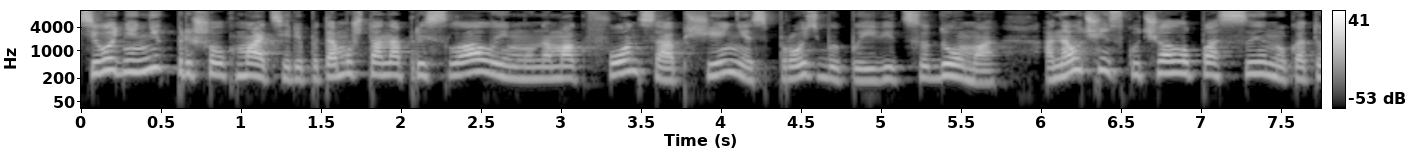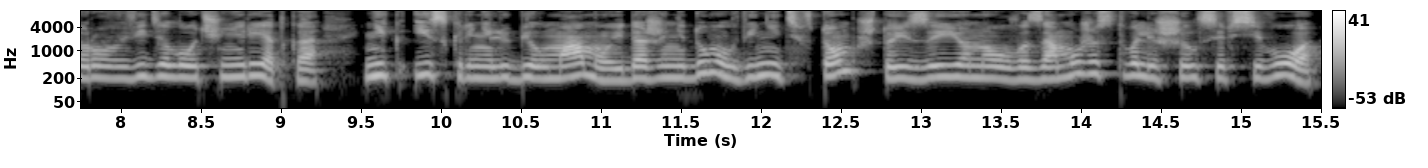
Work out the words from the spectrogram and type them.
Сегодня Ник пришел к матери, потому что она прислала ему на Макфон сообщение с просьбой появиться дома. Она очень скучала по сыну, которого видела очень редко. Ник искренне любил маму и даже не думал винить в том, что из-за ее нового замужества лишился всего.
